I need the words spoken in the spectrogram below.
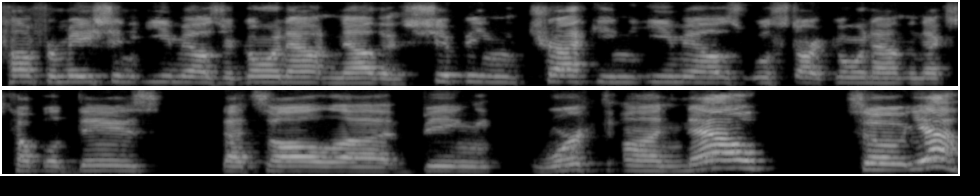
confirmation emails are going out, and now the shipping tracking emails will start going out in the next couple of days. That's all uh, being worked on now. So yeah,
